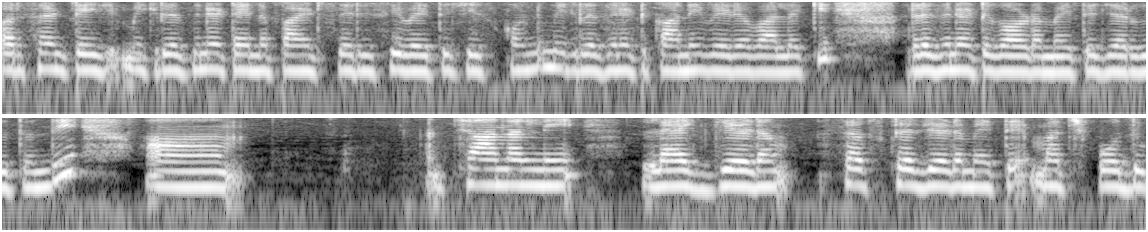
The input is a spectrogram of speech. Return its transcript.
పర్సెంటేజ్ మీకు రెజినేట్ అయిన పాయింట్స్ రిసీవ్ అయితే చేసుకోండి. మీకు రెజినేట్ కానీ వేరే వాళ్ళకి రెజినేట్ కావడం అయితే జరుగుతుంది. ఛానల్ని లైక్ చేయడం సబ్స్క్రైబ్ చేయడం అయితే మర్చిపోద్దు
